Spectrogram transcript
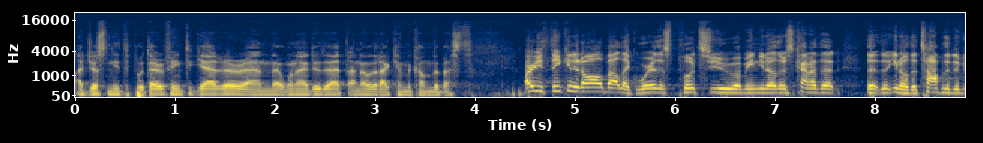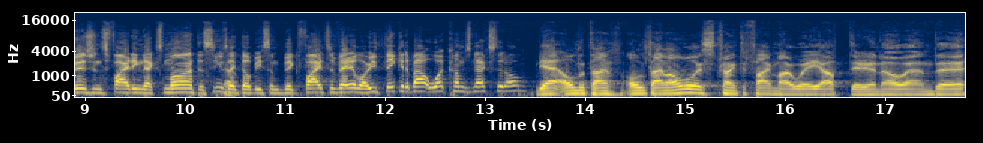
I just need to put everything together. And uh, when I do that, I know that I can become the best. Are you thinking at all about like where this puts you? I mean, you know, there's kind of the, the, the you know the top of the divisions fighting next month. It seems like there'll be some big fights available. Are you thinking about what comes next at all? Yeah, all the time, all the time. I'm always trying to find my way up there, you know, and. Uh,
